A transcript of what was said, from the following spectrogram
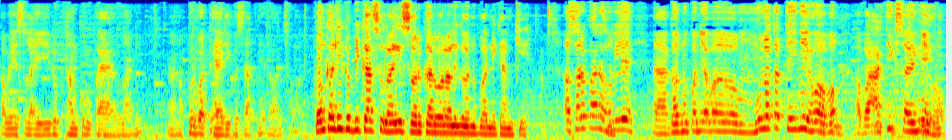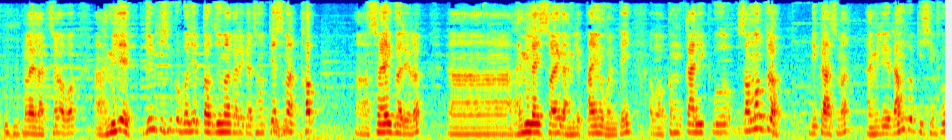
अब यसलाई रोकथामको उपायहरू हामी पूर्व तयारीको साथ नै रहन्छौँ कङ्कालीको विकासको लागि सरकारवालाले गर्नुपर्ने काम के? सरकारहरूले गर्नुपर्ने अब मूलत त्यही नै हो अब। अब आर्थिक सहयोग नै हो मलाई लाग्छ अब। हामीले जुन किसिमको बजेट तर्जुमा गरेका छौँ त्यसमा थप सहयोग गरेर हामीलाई सहयोग हामीले पायौँ भने चाहिँ अब कङ्कालीको समग्र विकासमा हामीले राम्रो किसिमको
